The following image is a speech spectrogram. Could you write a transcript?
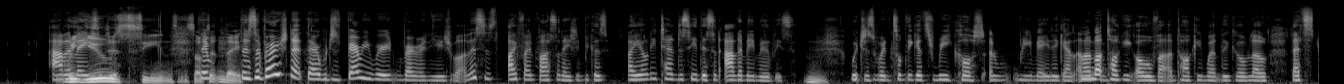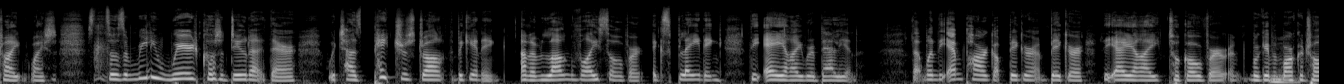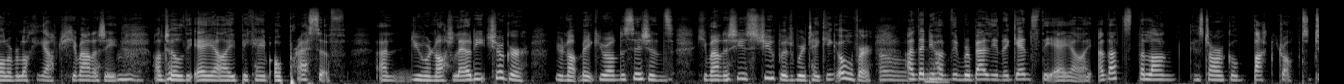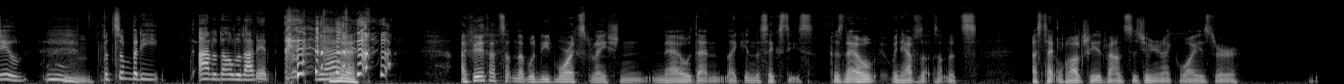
animated reused scenes and stuff, There- didn't they? There's a version out there which is very weird and very unusual, and this is I find fascinating because I only tend to see this in anime movies, Mm. which is when something gets recut and remade again. And I'm not talking over; I'm talking when they go, "No, let's try right." So there's a really weird cut of Dune out there, which has pictures drawn at the beginning and a long voiceover explaining the AI rebellion. That when the empire got bigger and bigger, the AI took over and were given more mm. control over looking after humanity mm. until the AI became oppressive and you were not allowed to eat sugar. You're not making your own decisions. Humanity is stupid. We're taking over. Oh. And then you mm. have the rebellion against the AI. And that's the long historical backdrop to Dune. Hmm. But somebody added all of that in. Yeah. I feel like that's something that would need more explanation now than like in the '60s. Because now, when you have something that's as technologically advanced as Dune, you're like, why is there,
